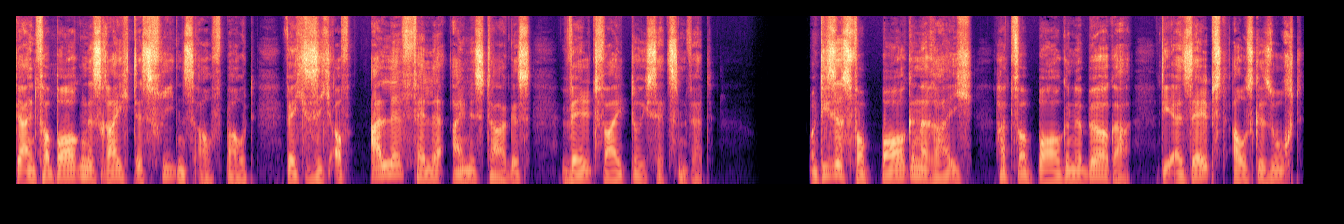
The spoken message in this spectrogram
der ein verborgenes Reich des Friedens aufbaut, welches sich auf alle Fälle eines Tages weltweit durchsetzen wird. Und dieses verborgene Reich hat verborgene Bürger, die er selbst ausgesucht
